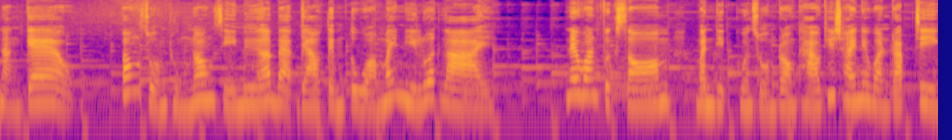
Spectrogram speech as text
หนังแก้ว ต้องสวมถุงน่องสีเนื้อแบบยาวเต็มตัวไม่มีลวดลาย ในวันฝึกซ้อม บัณฑิตควรสวมรองเท้าที่ใช้ในวันรับจริง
